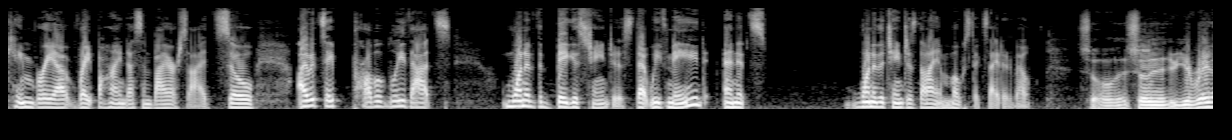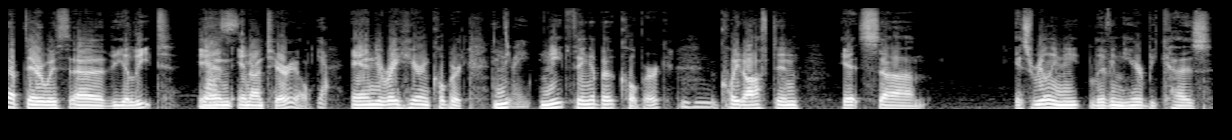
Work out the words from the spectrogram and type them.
Cambria right behind us and by our side. So I would say probably that's one of the biggest changes that we've made, and it's one of the changes that I am most excited about. So, so you're right up there with uh, the elite in, Yes. in Ontario. Yeah. And you're right here in Cobourg. That's Ne- right. Neat thing about Cobourg, Mm-hmm. quite often it's um, it's really neat living here because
